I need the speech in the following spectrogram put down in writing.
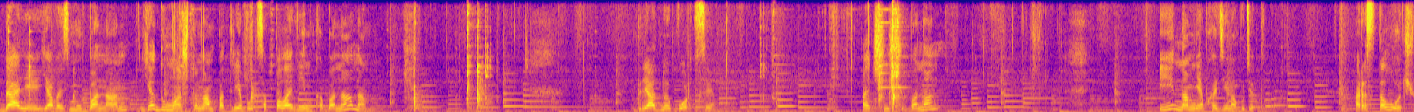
Далее я возьму банан. Я думаю, что нам потребуется половинка банана для одной порции. Очищу банан. И нам необходимо будет растолочь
